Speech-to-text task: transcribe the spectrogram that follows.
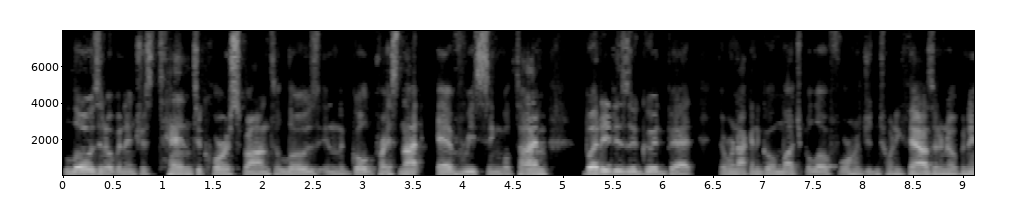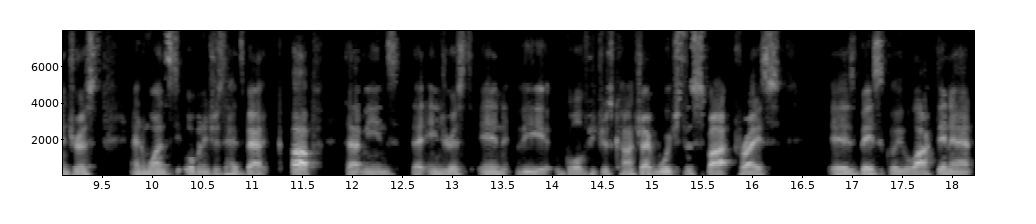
lows in open interest tend to correspond to lows in the gold price, not every single time, but it is a good bet that we're not going to go much below 420,000 in open interest. And once the open interest heads back up, that means that interest in the gold futures contract, which the spot price is basically locked in at,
